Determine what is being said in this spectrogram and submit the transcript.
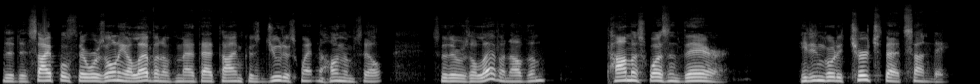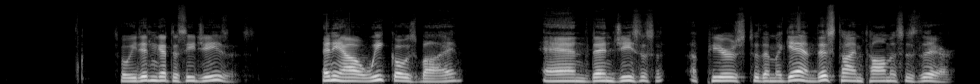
the disciples. There was only 11 of them at that time because Judas went and hung himself. So there was 11 of them. Thomas wasn't there. He didn't go to church that Sunday. So he didn't get to see Jesus. Anyhow, a week goes by, and then Jesus appears to them again. This time Thomas is there.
